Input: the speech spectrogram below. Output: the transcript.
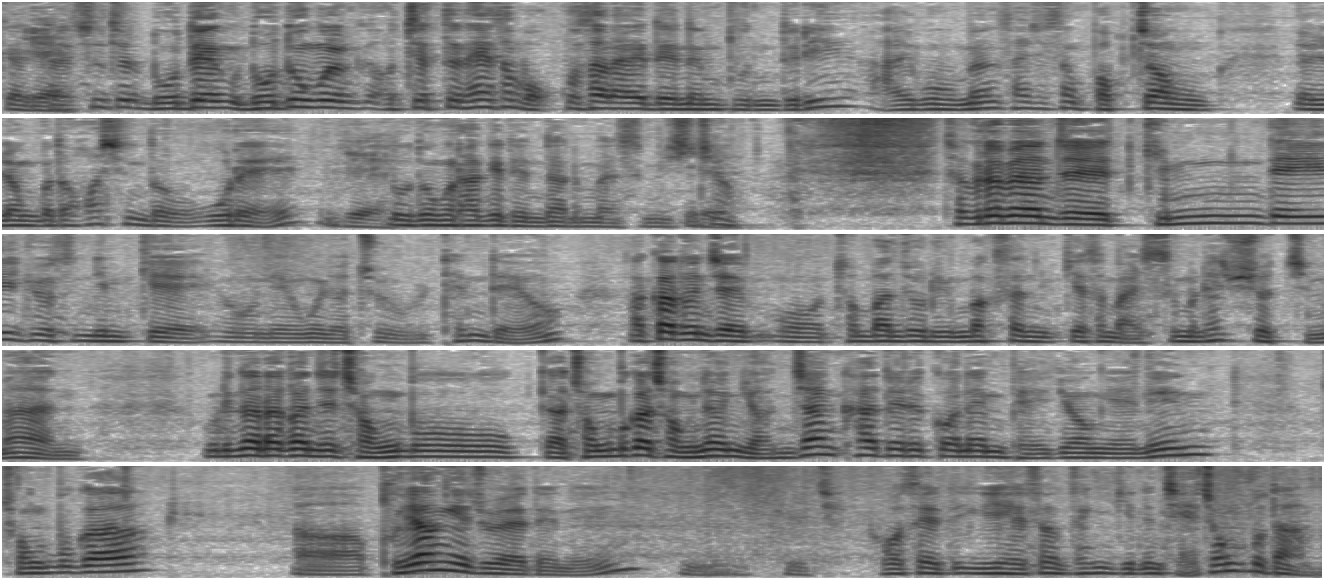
그러니까 예. 실제로 노동 노동을 어쨌든 해서 먹고 살아야 되는 분들이 알고 보면 사실상 법정 연령보다 훨씬 더 오래 예. 노동을 하게 된다는 말씀이시죠. 예. 자 그러면 이제 김대일 교수님께 이 내용을 여쭤볼 텐데요. 아까도 이제 뭐 전반적으로 윤 박사님께서 말씀을 해주셨지만 우리나라가 이제 정부 그러니까 정부가 정년 연장 카드를 꺼낸 배경에는 정부가 어, 부양해줘야 되는 그 것에 의해서 생기는 재정 부담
